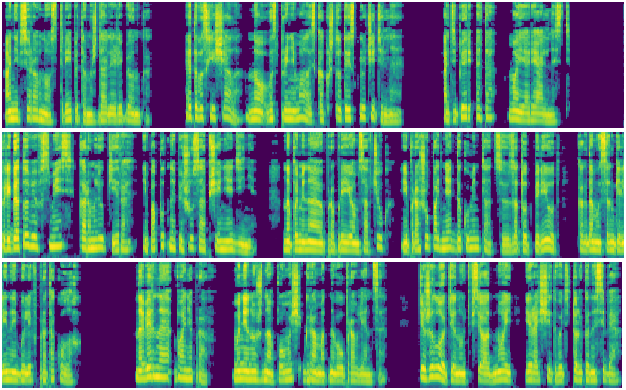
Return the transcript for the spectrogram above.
они все равно с трепетом ждали ребенка. Это восхищало, но воспринималось как что-то исключительное. А теперь это моя реальность. Приготовив смесь, кормлю Кира и попутно пишу сообщение Дине. Напоминаю про прием Савчук и прошу поднять документацию за тот период, когда мы с Ангелиной были в протоколах. Наверное, Ваня прав. Мне нужна помощь грамотного управленца. Тяжело тянуть все одной и рассчитывать только на себя.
